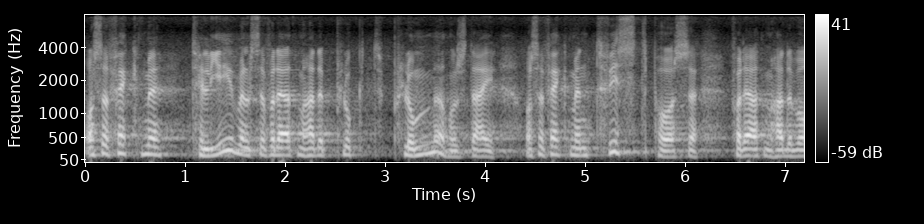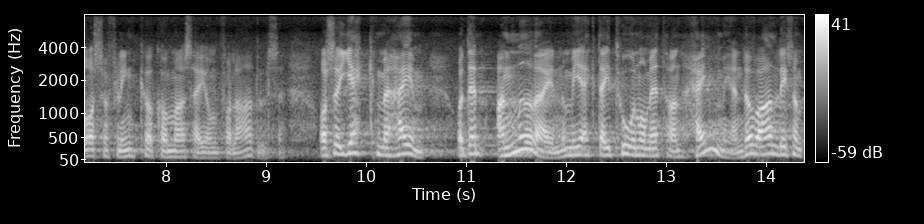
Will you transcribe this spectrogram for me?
Og så fikk vi tilgivelse fordi vi hadde plukket plommer hos dem. Og så fikk vi en tvistpose fordi at vi hadde vært så flinke å komme og si om forlatelse. Og så gikk vi hjem. Og den andre veien, når vi gikk de 200 meterne hjem igjen, da var han liksom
